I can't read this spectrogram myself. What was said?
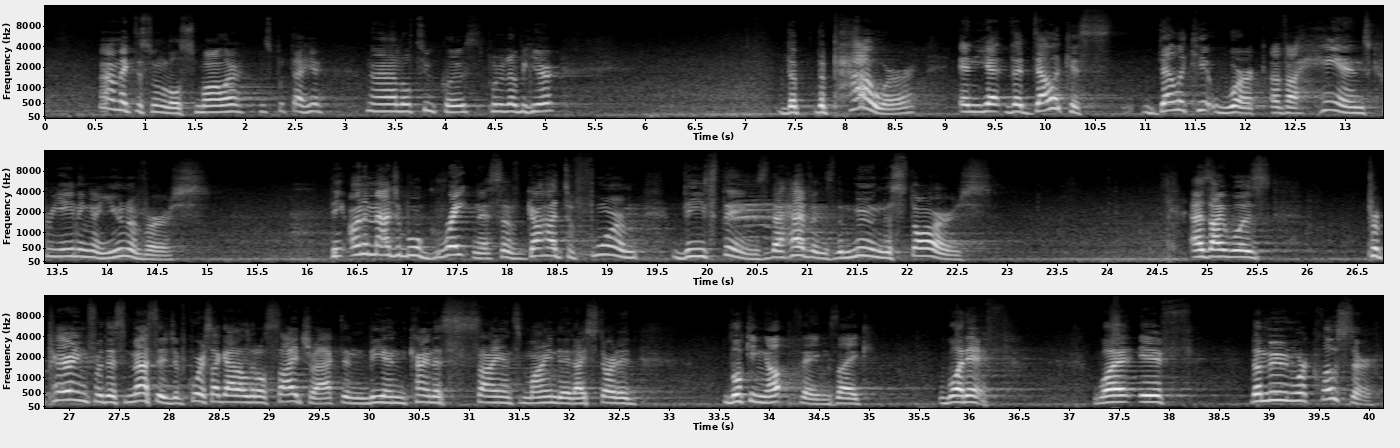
I'll make this one a little smaller. Let's put that here. Nah, a little too close. Put it over here. The, the power and yet the delicate, delicate work of a hands creating a universe. The unimaginable greatness of God to form these things the heavens, the moon, the stars as I was preparing for this message, of course, I got a little sidetracked and being kind of science minded, I started looking up things like, what if? What if the moon were closer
